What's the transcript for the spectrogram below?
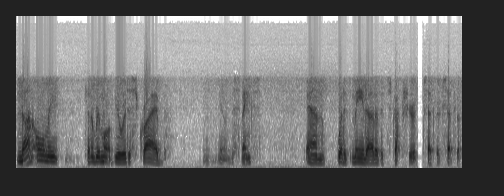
not only can a remote viewer describe you know, the Sphinx and what it's made out of, its structure, etc., etc.,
